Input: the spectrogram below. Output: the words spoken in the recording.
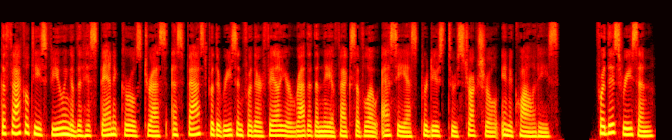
the faculty's viewing of the Hispanic girls' dress as fast for the reason for their failure rather than the effects of low SES produced through structural inequalities. For this reason,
